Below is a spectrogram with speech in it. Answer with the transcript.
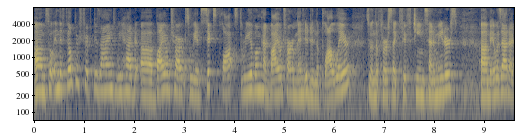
Um, so in the filter strip designs, we had uh, biochar, so we had six plots, three of them had biochar amended in the plow layer, so in the first like 15 centimeters. Um, it was at a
